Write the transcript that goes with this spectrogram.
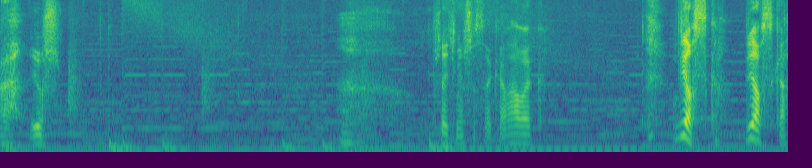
Ach, już. Przejdźmy jeszcze sobie kawałek. Wioska, wioska.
